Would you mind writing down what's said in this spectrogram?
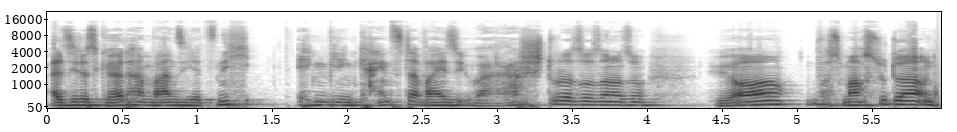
als sie das gehört haben, waren sie jetzt nicht irgendwie in keinster Weise überrascht oder so, sondern so, ja, was machst du da? Und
